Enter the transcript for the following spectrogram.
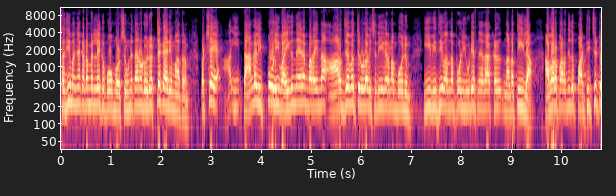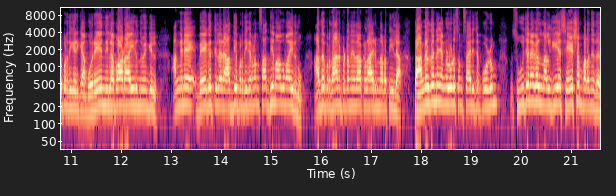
സജി മഞ്ഞക്കടമ്പലിലേക്ക് പോകുമ്പോൾ സുനിതാനോട് ഒരൊറ്റ കാര്യം മാത്രം. പക്ഷേ ഈ താങ്കൾ ഇപ്പോൾ ഈ വൈകുന്നേരം പറയുന്ന ആർജവത്തിലുള്ള വിശദീകരണം പോലും ഈ വിധി വന്നപ്പോൾ യു ഡി എഫ് നേതാക്കൾ നടത്തിയില്ല. അവർ പറഞ്ഞത് പഠിച്ചിട്ട് പ്രതികരിക്കാം. ഒരേ നിലപാടായിരുന്നുവെങ്കിൽ അങ്ങനെ വേഗത്തിൽ ഒരു ആദ്യ പ്രതികരണം സാധ്യമാകുമായിരുന്നു. അത് പ്രധാനപ്പെട്ട നേതാക്കൾ ആരും നടത്തിയില്ല. താങ്കൾ തന്നെ ഞങ്ങളോട് സംസാരിച്ചപ്പോഴും സൂചനകൾ നൽകിയ ശേഷം പറഞ്ഞത്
